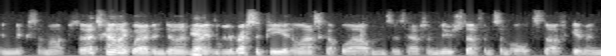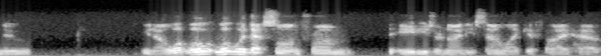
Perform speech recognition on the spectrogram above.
and mix them up. So that's kind of like what I've been doing. Yeah. My, my recipe in the last couple albums is have some new stuff and some old stuff, given new. You know, what what what would that song from the '80s or '90s sound like if I have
